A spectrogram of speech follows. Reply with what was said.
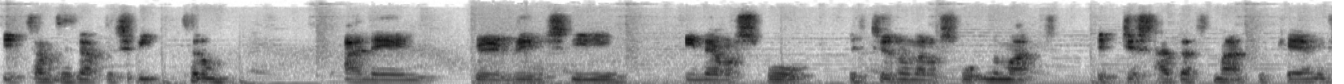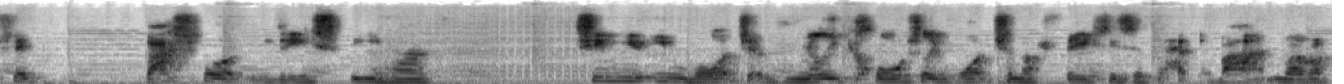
he'd sometimes have to speak to them. And then with Rey Mysterio, he never spoke. The two of them never spoke in the match. They just had this match with chemistry. That's what these three had. Seeing you even watch it really closely, watching their faces as they hit the mat and whatever,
